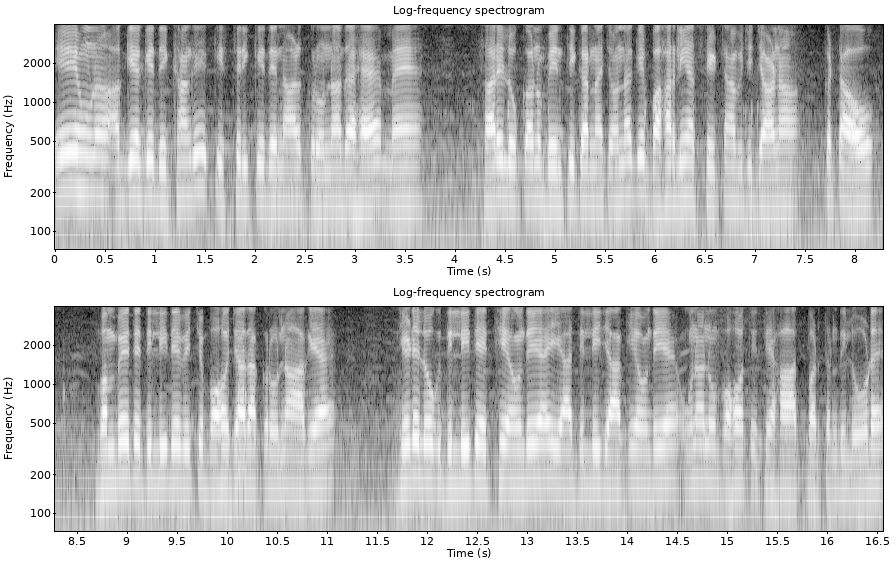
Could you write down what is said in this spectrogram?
ਇਹ ਹੁਣ ਅੱਗੇ ਅੱਗੇ ਦੇਖਾਂਗੇ ਕਿਸ ਤਰੀਕੇ ਦੇ ਨਾਲ ਕਰੋਨਾ ਦਾ ਹੈ। ਮੈਂ ਸਾਰੇ ਲੋਕਾਂ ਨੂੰ ਬੇਨਤੀ ਕਰਨਾ ਚਾਹੁੰਦਾ ਕਿ ਬਾਹਰਲੀਆਂ ਸਟੇਟਾਂ ਵਿੱਚ ਜਾਣਾ ਘਟਾਓ। ਬੰਬੇ ਤੇ ਦਿੱਲੀ ਦੇ ਵਿੱਚ ਬਹੁਤ ਜ਼ਿਆਦਾ ਕਰੋਨਾ ਆ ਗਿਆ ਹੈ। ਜਿਹੜੇ ਲੋਕ ਦਿੱਲੀ ਤੇ ਇੱਥੇ ਆਉਂਦੇ ਆ ਜਾਂ ਦਿੱਲੀ ਜਾ ਕੇ ਆਉਂਦੇ ਆ ਉਹਨਾਂ ਨੂੰ ਬਹੁਤ ਇਤਿਹਾਤ ਵਰਤਣ ਦੀ ਲੋੜ ਹੈ।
